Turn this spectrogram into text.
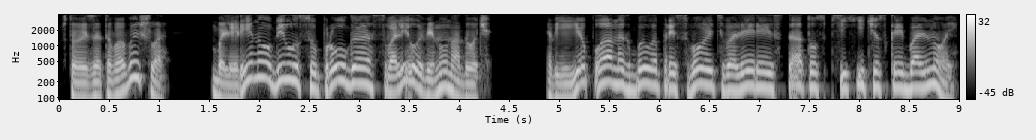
Что из этого вышло? Балерина убила супруга, свалила вину на дочь. В ее планах было присвоить Валерии статус психической больной,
